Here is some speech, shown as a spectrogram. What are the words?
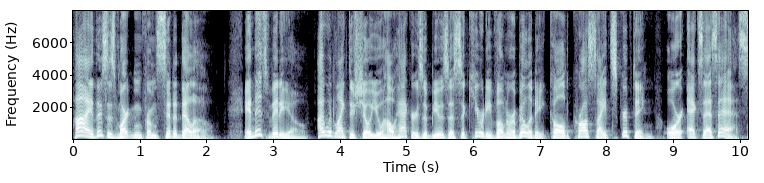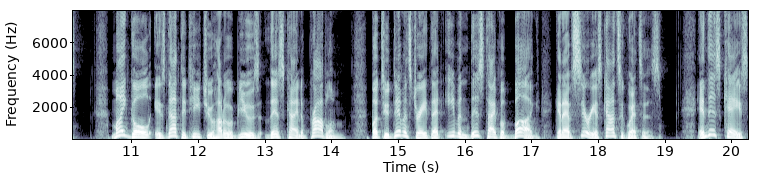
Hi, this is Martin from Citadelo. In this video, I would like to show you how hackers abuse a security vulnerability called cross-site scripting, or XSS. My goal is not to teach you how to abuse this kind of problem, but to demonstrate that even this type of bug can have serious consequences. In this case,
